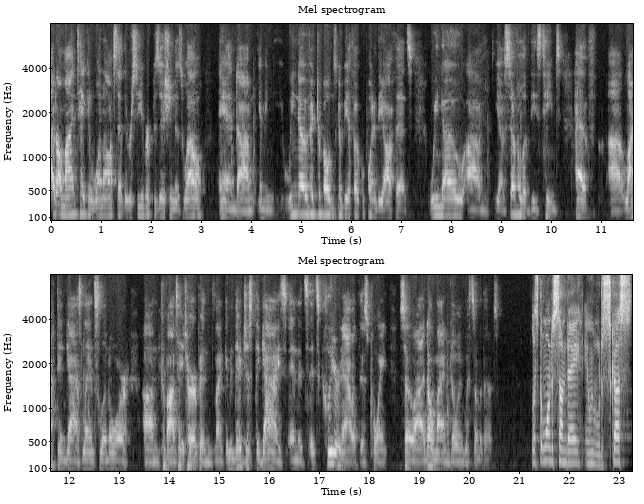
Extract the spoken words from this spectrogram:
I don't mind taking one offs at the receiver position as well. And um, I mean, we know Victor Bolden's going to be a focal point of the offense. We know, um, you know, several of these teams have uh, locked in guys, Lance Lenoir, um, KaVontae Turpin. Like, I mean, they're just the guys, and it's it's clear now at this point. So I don't mind going with some of those. Let's go on to Sunday, and we will discuss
